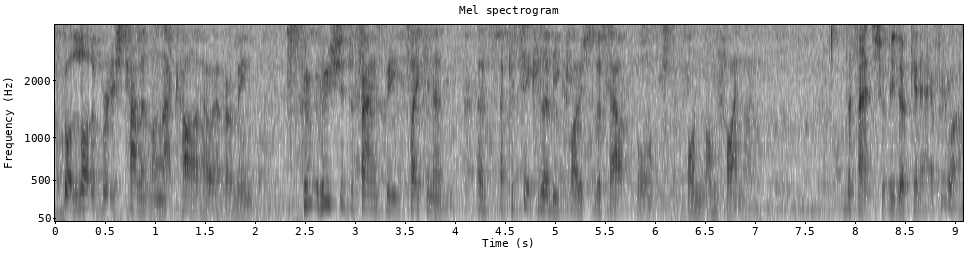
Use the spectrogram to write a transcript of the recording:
We've got a lot of British talent on that card, however. I mean, who, who should the fans be taking a, a, a, particularly close look out for on, on fight night? The fans should be looking at everyone.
